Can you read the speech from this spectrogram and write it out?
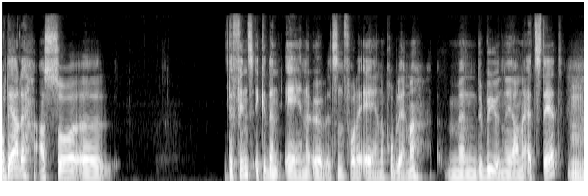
Og det er det. Altså eh, Det fins ikke den ene øvelsen for det ene problemet, men du begynner gjerne et sted, Mm.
